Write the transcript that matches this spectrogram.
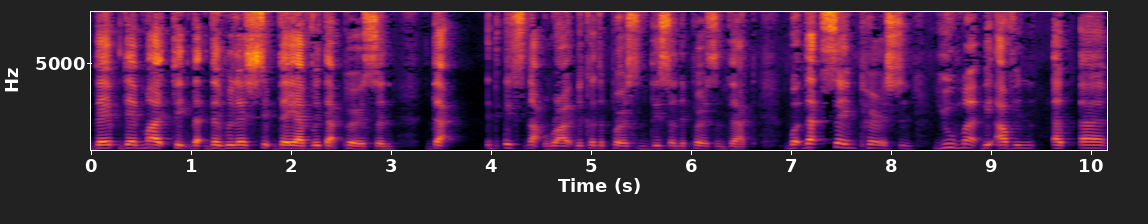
they they might think that the relationship they have with that person that it's not right because the person this and the person that. But that same person you might be having a, a,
